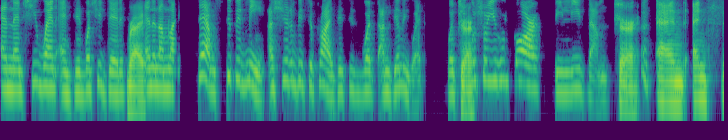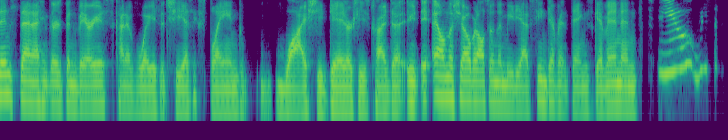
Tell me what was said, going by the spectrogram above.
And then she went and did what she did. Right. And then I'm like, damn, stupid me. I shouldn't be surprised. This is what I'm dealing with. When sure. people show you who you are, believe them. Sure. and and since then, I think there's been various kind of ways that she has explained why she did or she's tried to on the show, but also in the media. I've seen different things given. And you recently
